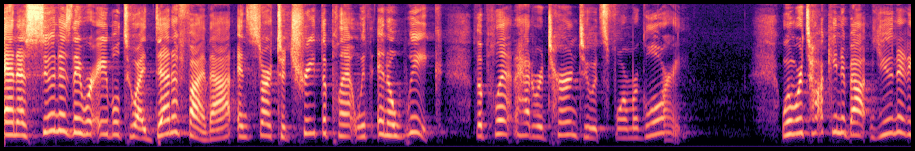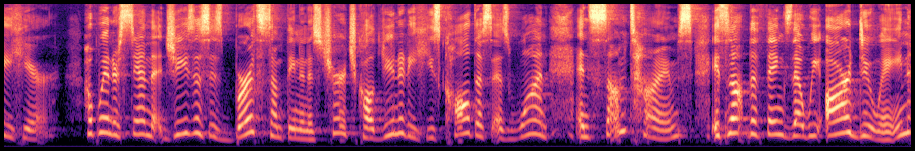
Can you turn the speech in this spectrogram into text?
And as soon as they were able to identify that and start to treat the plant within a week, the plant had returned to its former glory. When we're talking about unity here, hope we understand that Jesus has birthed something in his church called unity. He's called us as one. And sometimes it's not the things that we are doing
